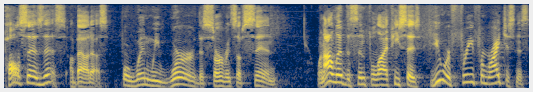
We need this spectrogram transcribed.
Paul says this about us For when we were the servants of sin, when I lived the sinful life, he says, You were free from righteousness.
